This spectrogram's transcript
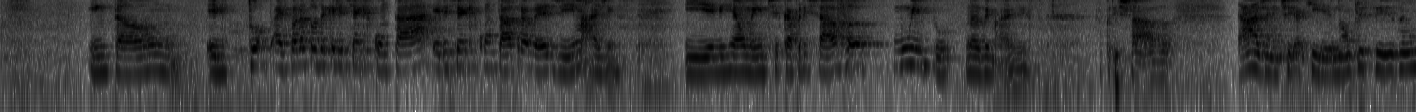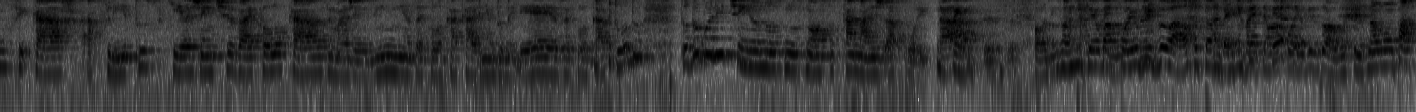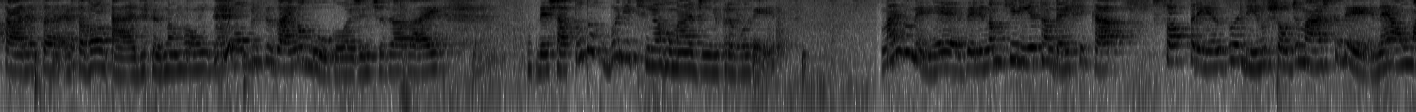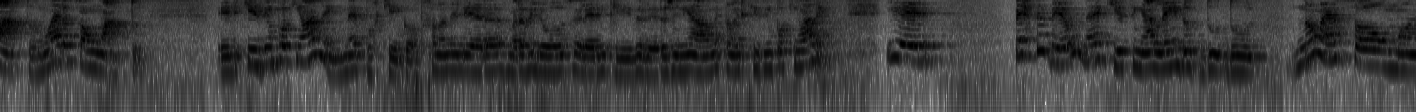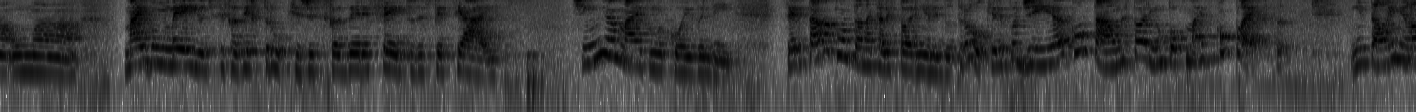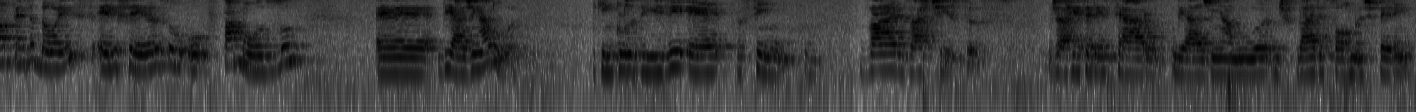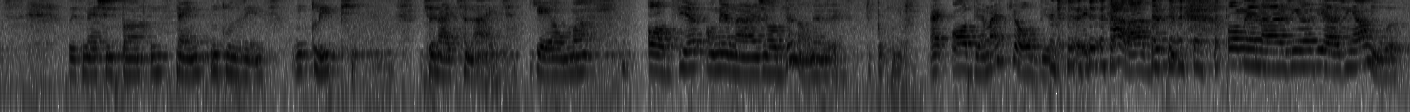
Então, ele, a história toda que ele tinha que contar, ele tinha que contar através de imagens. E ele realmente caprichava muito nas imagens. Caprichava. Ah, gente, aqui não precisam ficar aflitos que a gente vai colocar as imagenzinhas, vai colocar a carinha do Melies, vai colocar tudo, tudo bonitinho nos, nos nossos canais de apoio, tá? Vocês podem Vamos ter um apoio visual também. A gente vai ter um apoio visual. Vocês não vão passar essa, essa vontade, vocês não vão, não vão precisar ir no Google. A gente já vai deixar tudo bonitinho, arrumadinho para vocês. Sim. Mas o Melies, ele não queria também ficar só preso ali no show de mágica dele, né? Um ato, não era só um ato. Ele quis ir um pouquinho além, né? Porque, igual eu tô falando, ele era maravilhoso, ele era incrível, ele era genial, então ele quis ir um pouquinho além. E ele percebeu, né, que assim, além do, do, do não é só uma, uma mais um meio de se fazer truques, de se fazer efeitos especiais. Tinha mais uma coisa ali. Se ele estava contando aquela historinha ali do truque, ele podia contar uma historinha um pouco mais complexa. Então, em 1902, ele fez o, o famoso é, Viagem à Lua, que inclusive é, assim, vários artistas já referenciaram Viagem à Lua de várias formas diferentes. O Smashing Pumpkins tem, inclusive, um clipe, Tonight Tonight, que é uma óbvia homenagem, óbvia não, né? Tipo, é óbvia, mais que óbvia, é descarada homenagem à viagem à Lua.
